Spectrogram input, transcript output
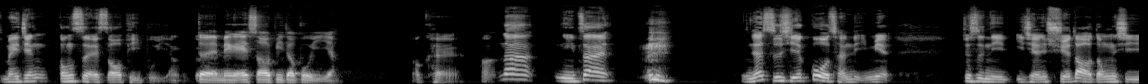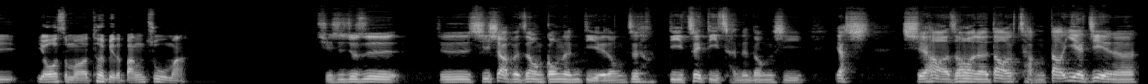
每间公司的 SOP 不一样，对，每个 SOP 都不一样。OK，好，那你在你在实习的过程里面，就是你以前学到的东西有什么特别的帮助吗？其实就是就是 C Sharp 这种功能底的东西，这种底最底层的东西要。学好了之后呢，到厂到业界呢，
